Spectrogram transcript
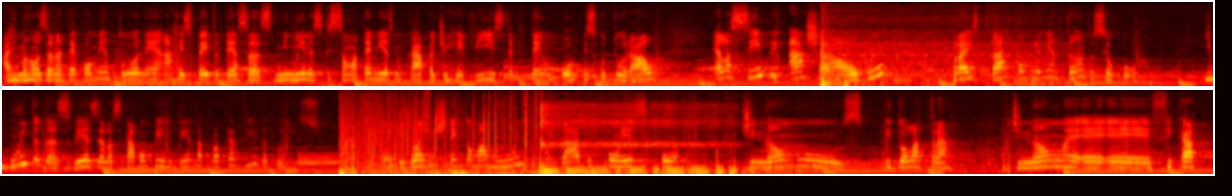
A irmã Rosana até comentou né, a respeito dessas meninas que são até mesmo capa de revista, que tem um corpo escultural. Ela sempre acha algo para estar complementando o seu corpo. E muitas das vezes elas acabam perdendo a própria vida por isso. Então a gente tem que tomar muito cuidado com esse ponto, de não nos idolatrar, de não é, é, é, ficar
